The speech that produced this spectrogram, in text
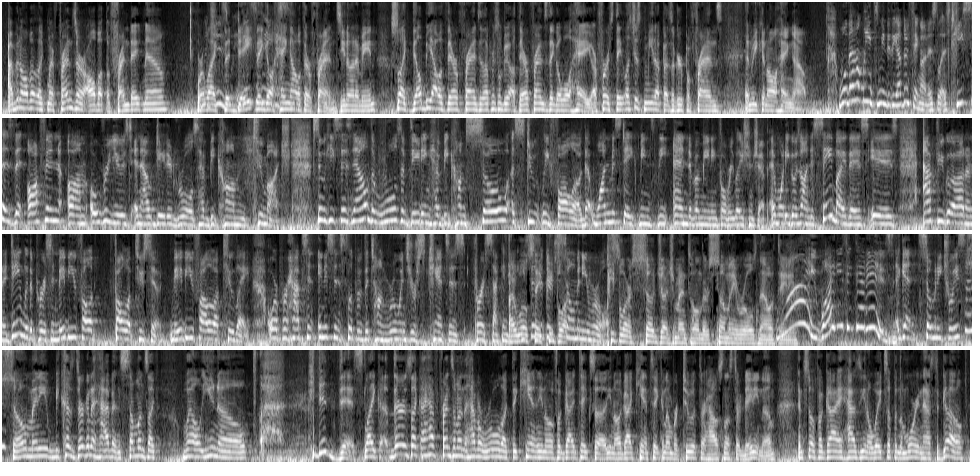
I've been all about like my friends are all about the friend date now. Where Which like is the date they go hang out with their friends, you know what I mean? So like they'll be out with their friends, and that person will be out with their friends. They go, well, hey, our first date, let's just meet up as a group of friends, and we can all hang out. Well, that leads me to the other thing on his list. He says that often um, overused and outdated rules have become too much. So he says now the rules of dating have become so astutely followed that one mistake means the end of a meaningful relationship. And what he goes on to say by this is after you go out on a date with a person, maybe you follow follow up too soon. Maybe you follow up too late. Or perhaps an innocent slip of the tongue ruins your chances for a second date. I will he says say that there's people so are, many rules. People are so judgmental, and there's so many rules now with dating. Why? Why do you think that is? Again, so many choices? so many because they're gonna have it and someone's like well you know he did this like there's like i have friends of mine that have a rule like they can't you know if a guy takes a you know a guy can't take a number two at their house unless they're dating them and so if a guy has you know wakes up in the morning and has to go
